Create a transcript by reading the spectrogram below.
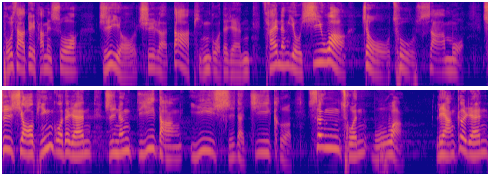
菩萨对他们说：“只有吃了大苹果的人，才能有希望走出沙漠；吃小苹果的人，只能抵挡一时的饥渴。”生存无望，两个人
